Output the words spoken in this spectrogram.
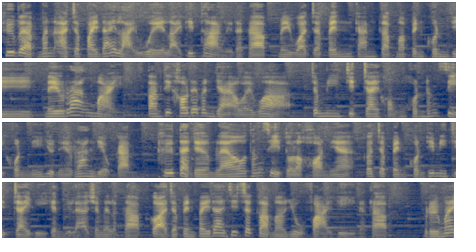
คือแบบมันอาจจะไปได้หลายเวหลายทิศทางเลยนะครับ ไม่ว่าจะเป็นการกลับมาเป็นคนดีในร่างใหม่ ตามที่เขาได้บรรยายเอาไว้ว่า จะมีจิตใจของคนทั้ง 4 คนนี้อยู่ในร่างเดียวกัน คือแต่เดิมแล้วทั้ง 4 ตัวละครเนี้ยก็จะเป็นคนที่มีจิตใจดีกันอยู่แล้วใช่ไหมล่ะครับ ก็อาจจะเป็นไปได้ที่จะกลับมาอยู่ฝ่ายดีนะครับหรือไม่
